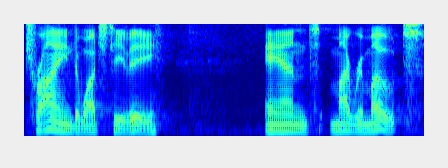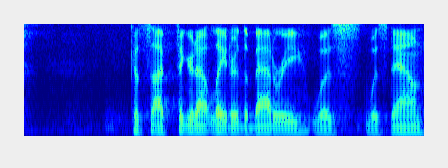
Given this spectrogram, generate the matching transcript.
trying to watch TV, and my remote, because I figured out later the battery was, was down,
